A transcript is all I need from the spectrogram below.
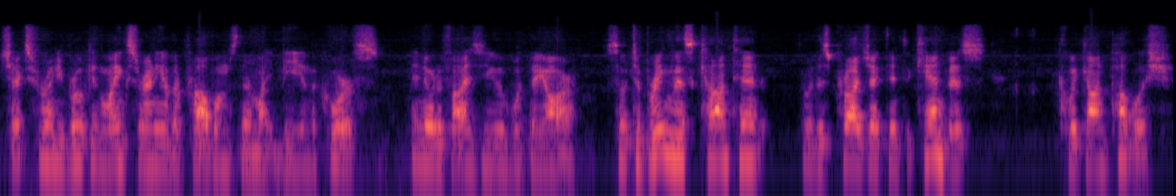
checks for any broken links or any other problems there might be in the course and notifies you of what they are. So to bring this content or this project into Canvas, click on Publish.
